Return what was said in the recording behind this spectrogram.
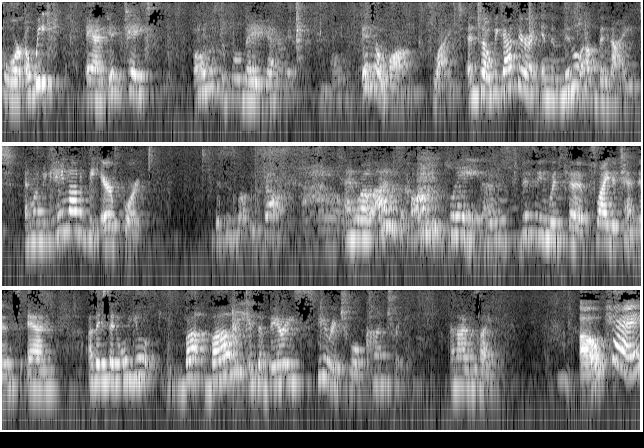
for a week. And it takes almost a full day to get there. It's a long flight. And so we got there in the middle of the night, and when we came out of the airport, this is what we saw. And while I was on the plane, I was visiting with the flight attendants, and uh, they said, Well, you'll, ba- Bali is a very spiritual country. And I was like, Okay.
